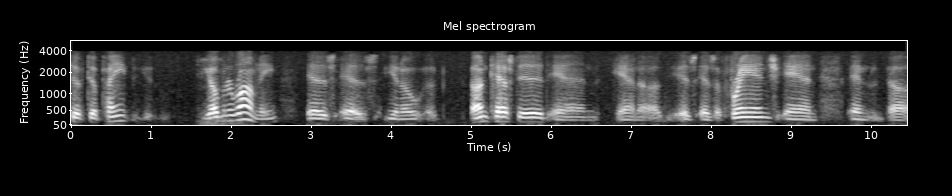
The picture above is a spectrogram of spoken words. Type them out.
to to paint Governor Romney as as you know untested and and uh, as as a fringe and and uh,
